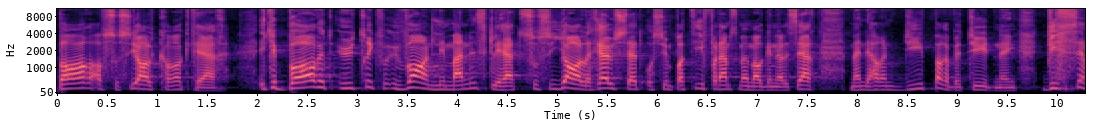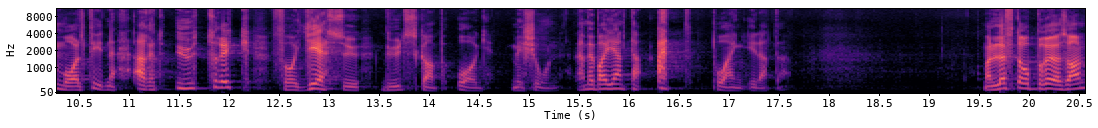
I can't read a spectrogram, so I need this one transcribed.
bare av sosial karakter. Ikke bare et uttrykk for uvanlig menneskelighet, sosial raushet og sympati for dem som er marginalisert, men det har en dypere betydning. Disse måltidene er et uttrykk for Jesu budskap og misjon. La meg bare gjenta ett poeng i dette. Man løfter opp brødet sånn,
